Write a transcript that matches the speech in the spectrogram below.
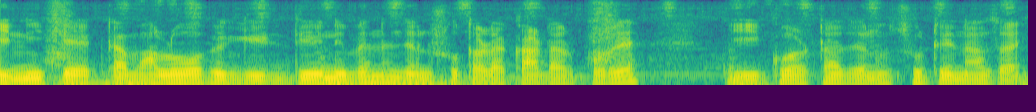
এই নিচে একটা ভালোভাবে গিট দিয়ে নেবেন, যেন সুতাটা কাটার পরে এই গড়টা যেন ছুটে না যায়।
